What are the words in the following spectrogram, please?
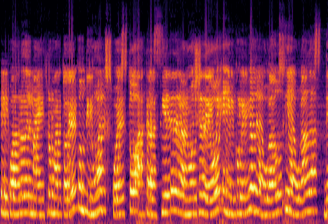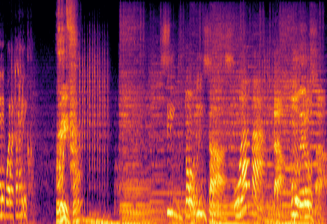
El cuadro del maestro Martorell continúa expuesto hasta las 7 de la noche de hoy en el Colegio de Abogados y Abogadas de Puerto Rico. Sintonizas. Guapa. La poderosa.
